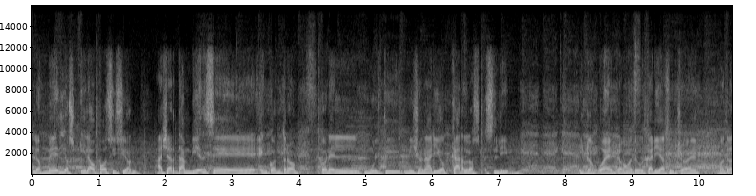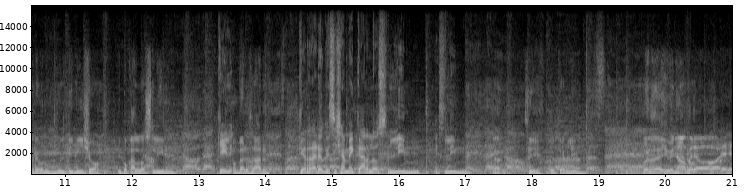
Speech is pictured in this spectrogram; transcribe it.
los medios y la oposición. Ayer también se encontró con el multimillonario Carlos Slim. Y no encuentro, ¿cómo te gustaría, Sucho, eh? Encontrarte con un multimillo tipo Carlos Slim, Qué, conversar. qué raro que se llame Carlos Slim. Slim. Claro, sí, justo Slim. Bueno, de ahí venía. No, ¿no? pero. eh,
